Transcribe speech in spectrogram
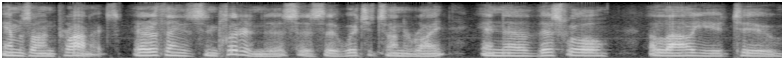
Amazon products. The other thing that's included in this is the widgets on the right, and uh, this will allow you to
